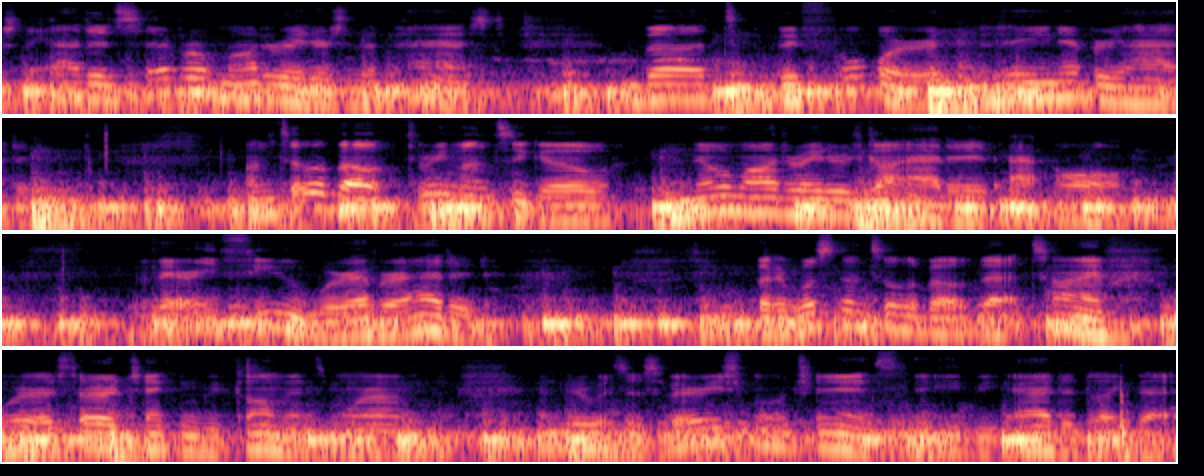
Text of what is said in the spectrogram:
Actually added several moderators in the past, but before, they never had it. Until about three months ago, no moderators got added at all. Very few were ever added. But it wasn't until about that time where I started checking the comments more often, and there was this very small chance that you'd be added like that,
